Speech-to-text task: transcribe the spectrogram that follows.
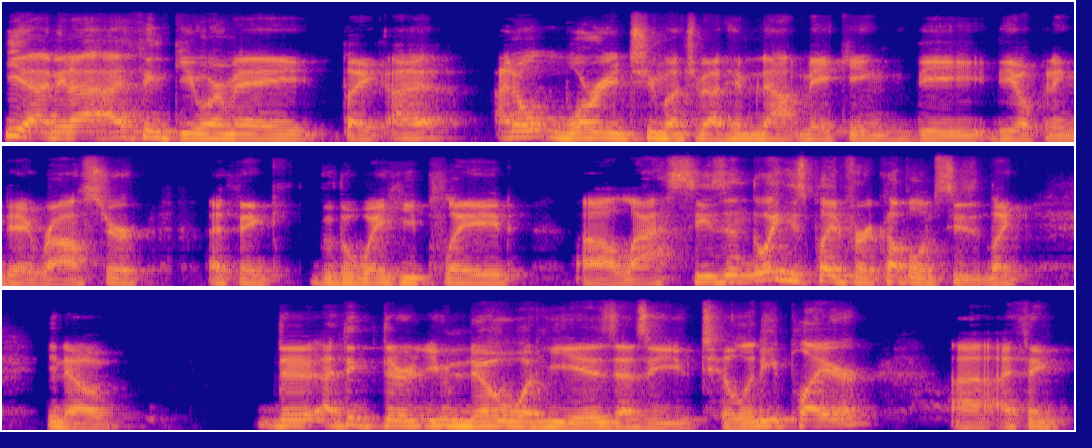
Yeah, I mean, I, I think Guillorme, like, I, I don't worry too much about him not making the the opening day roster. I think the way he played uh, last season, the way he's played for a couple of seasons, like, you know, there, I think there you know what he is as a utility player. Uh, I think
